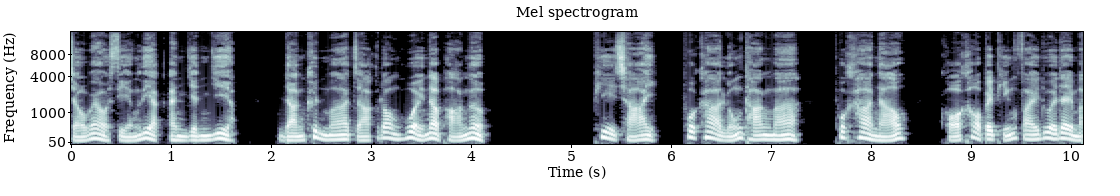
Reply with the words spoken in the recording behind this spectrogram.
จะแว่วเสียงเรียกอันเย็นเยียบ ดังขึ้นมาจากร่องห้วยหน้าผาเงิบพี่ชาย พวกข้าหลงทางมา พวกข้าหนาว ขอเข้าไปผิงไฟด้วยได้ไหม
